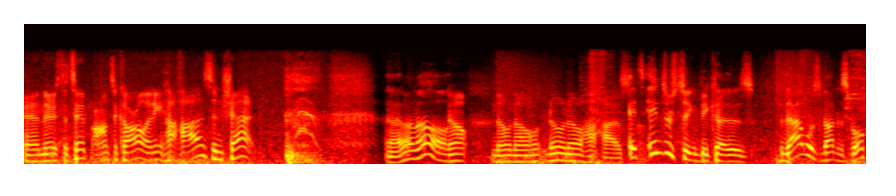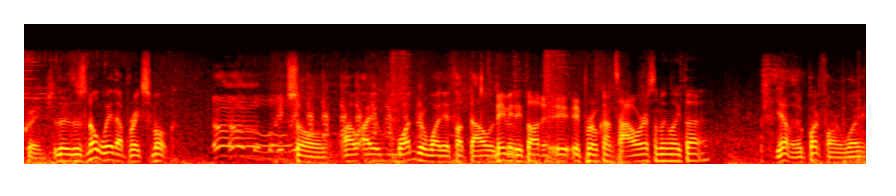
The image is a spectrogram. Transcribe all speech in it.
And there's the tip onto Carl. Any ha-has in chat? I don't know. No, no, no, no, no ha-has. It's interesting because that was not in smoke range. There's no way that breaks smoke. Oh, so I, I wonder why they thought that was. Maybe the- they thought it, it broke on tower or something like that. Yeah, they're quite far away.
